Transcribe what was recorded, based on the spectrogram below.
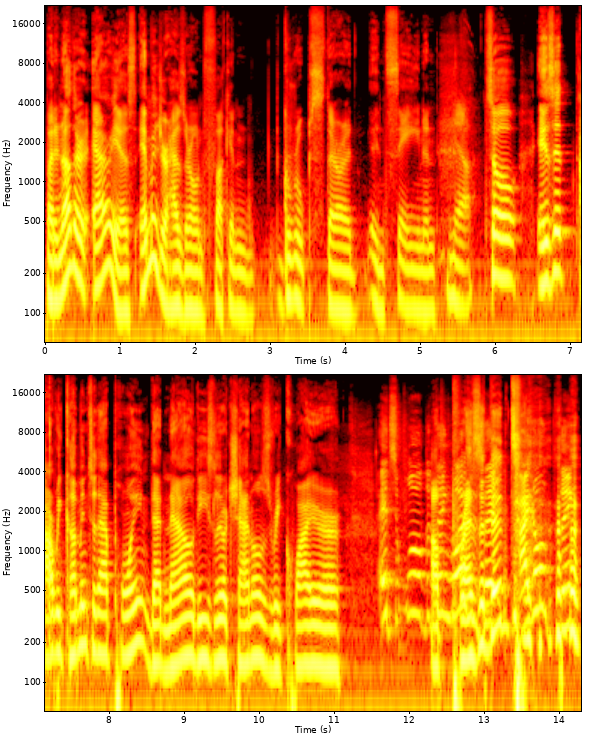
But in other areas, Imgur has their own fucking groups that are insane and yeah. so is it are we coming to that point that now these little channels require It's well, the A thing was president? Is that I don't think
